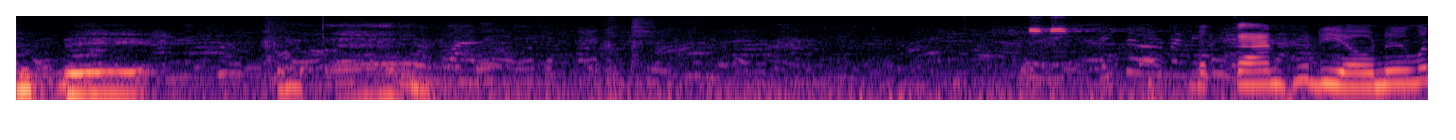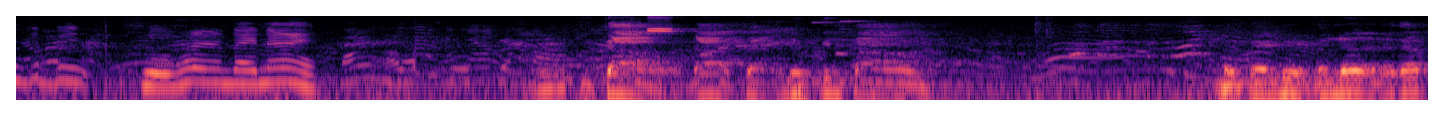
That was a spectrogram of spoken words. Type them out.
ลูกนี้กรรมการบักการผู้เดียวหนึงมันจะไปสู่พระนันใดแน่หมู่งที่เก้าได้จะลูกกินเปล่าไม่ใช่ลูกคันเลอร์นะครับ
